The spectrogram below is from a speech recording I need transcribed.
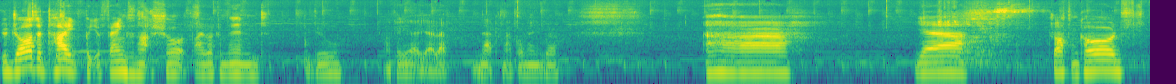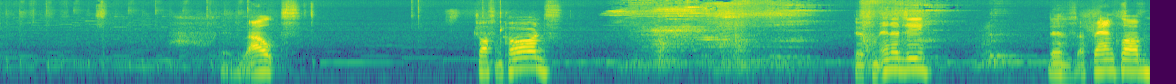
Your jaws are tight, but your fangs are not sharp. I recommend you do. Okay, yeah, yeah, that that's not going anywhere. Ah, uh, yeah. Draw some cards. There's Ralts. Draw some cards. There's some energy. There's a fan club.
